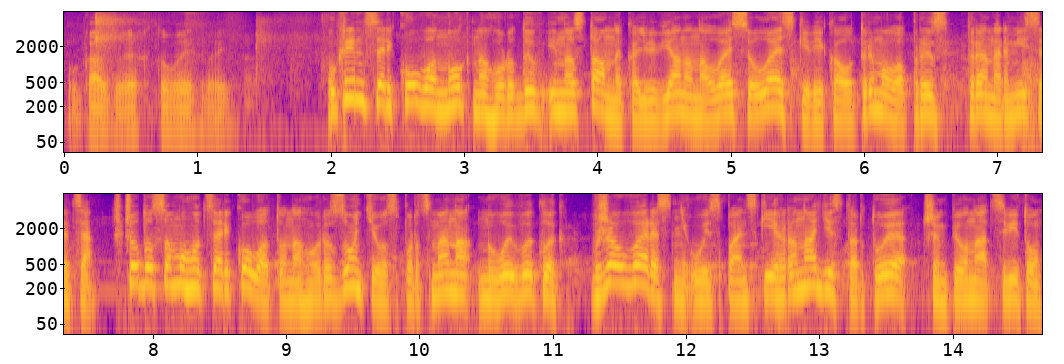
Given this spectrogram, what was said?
показує, хто виграє. Окрім Царькова, НОК нагородив і наставника львів'янина Лесю Леськів, яка отримала приз тренер місяця. Щодо самого Царькова, то на горизонті у спортсмена новий виклик. Вже у вересні у іспанській гранаді стартує чемпіонат світу.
